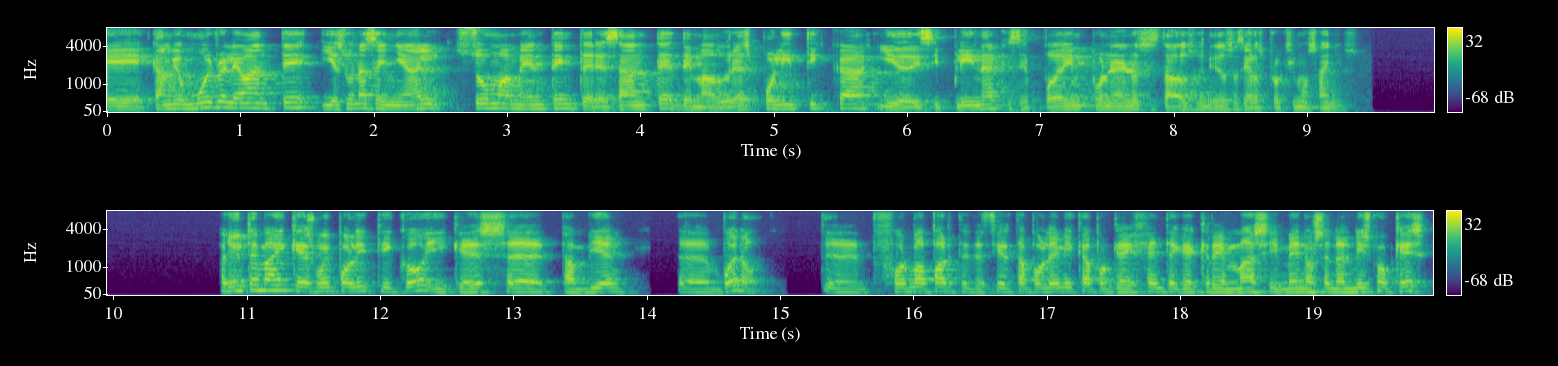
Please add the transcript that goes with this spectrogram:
eh, cambio muy relevante y es una señal sumamente interesante de madurez política y de disciplina que se puede imponer en los Estados Unidos hacia los próximos años. Hay un tema ahí que es muy político y que es eh, también, eh, bueno, forma parte de cierta polémica porque hay gente que cree más y menos en el mismo, que es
